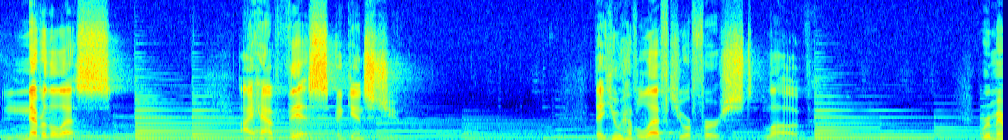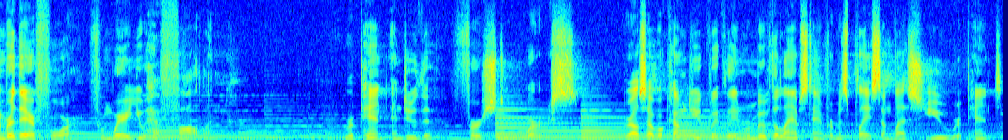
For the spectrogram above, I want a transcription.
Nevertheless, I have this against you that you have left your first love. Remember, therefore, from where you have fallen repent and do the first works, or else I will come to you quickly and remove the lampstand from its place unless you repent.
